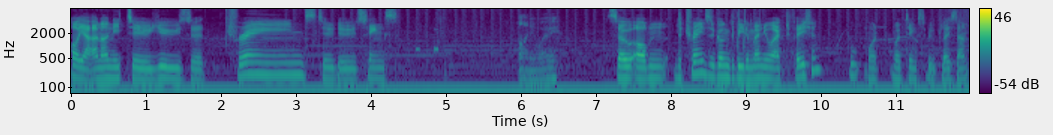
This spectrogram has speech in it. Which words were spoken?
Oh yeah, and I need to use the trains to do things. Anyway. So um the trains are going to be the manual activation. Ooh, what what things to be placed down.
